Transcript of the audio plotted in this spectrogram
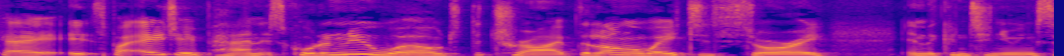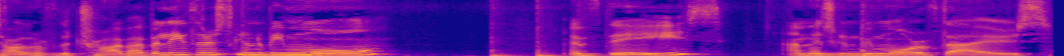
okay, it's by AJ Penn. It's called A New World, The Tribe, the long awaited story in the continuing saga of the tribe. I believe there's going to be more of these, and there's going to be more of those.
